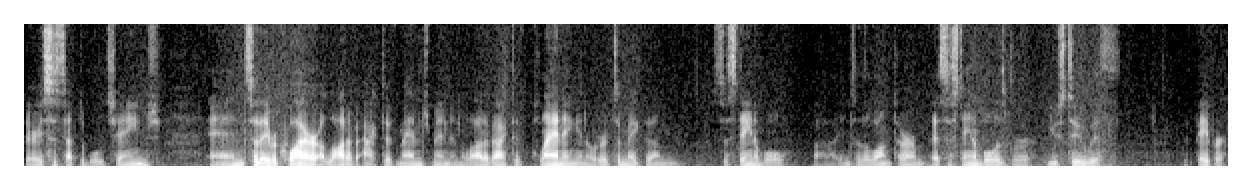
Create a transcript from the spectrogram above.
very susceptible to change. And so they require a lot of active management and a lot of active planning in order to make them sustainable uh, into the long term, as sustainable as we're used to with, with paper.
